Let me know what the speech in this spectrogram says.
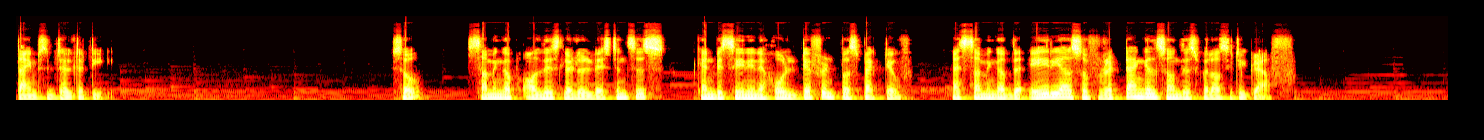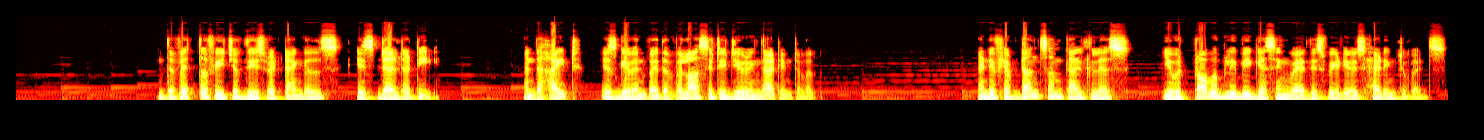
times delta t. So, summing up all these little distances can be seen in a whole different perspective as summing up the areas of rectangles on this velocity graph. The width of each of these rectangles is delta t, and the height is given by the velocity during that interval. And if you have done some calculus, you would probably be guessing where this video is heading towards.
